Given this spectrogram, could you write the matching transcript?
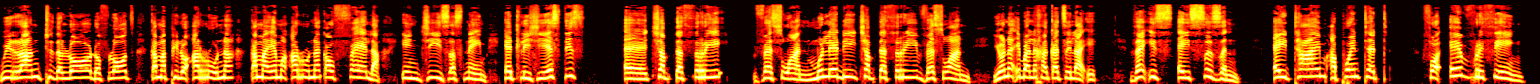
We run to the Lord of Lords. Kama pilo aruna, kama yema aruna kaufela. In Jesus' name. Ecclesiastes uh, chapter 3 verse 1 Muledi chapter 3 verse 1 yona e balega ka tsela e. There is a season a time appointed for everything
